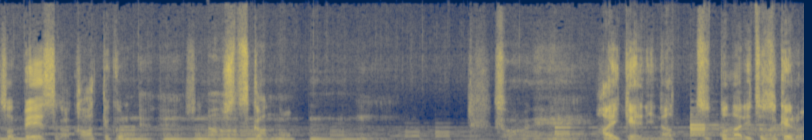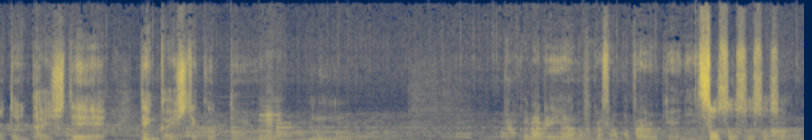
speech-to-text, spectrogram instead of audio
そのベースが変わってくるんだよね、その質感の。うん。うん。うんそうね、背景になずっと鳴り続ける音に対して展開していくっていう。う、ん。うん、だからレイヤーの深さはまた余計に。そうそうそうそうそう。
